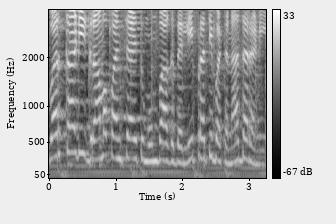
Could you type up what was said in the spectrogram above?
ವರ್ಕಾಡಿ ಗ್ರಾಮ ಪಂಚಾಯತ್ ಮುಂಭಾಗದಲ್ಲಿ ಪ್ರತಿಭಟನಾ ಧರಣಿ.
